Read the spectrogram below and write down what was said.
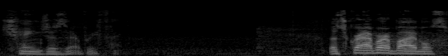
changes everything. Let's grab our Bibles.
